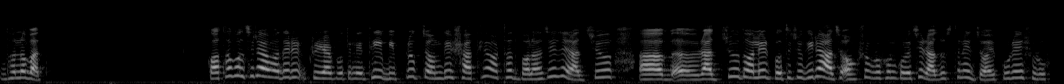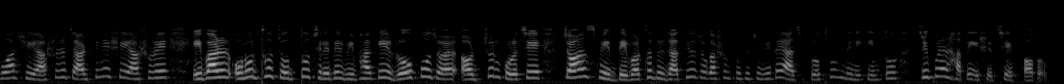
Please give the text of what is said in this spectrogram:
ধন্যবাদ। কথা বলছিলাম আমাদের ক্রীড়া প্রতিনিধি বিপ্লব চন্দ্রের সাথে। অর্থাৎ বলা যায় যে রাজ্য রাজ্য দলের প্রতিযোগীরা আজ অংশগ্রহণ করেছে রাজস্থানের জয়পুরে শুরু হওয়া সেই আসরে, চার দিনের সেই আসরে এবার অনূর্ধ্ব চোদ্দ ছেলেদের বিভাগে রৌপ্য অর্জন করেছে চয়ন স্মিথ দেব। অর্থাৎ জাতীয় যোগাসন প্রতিযোগিতায় আজ প্রথম দিনে কিন্তু ত্রিপুরার হাতে এসেছে পদক।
